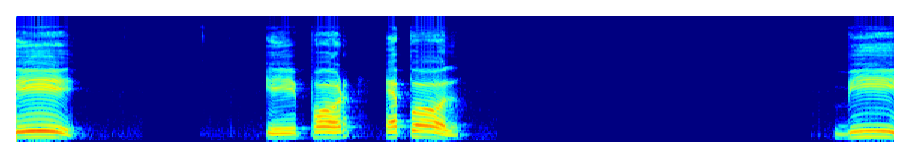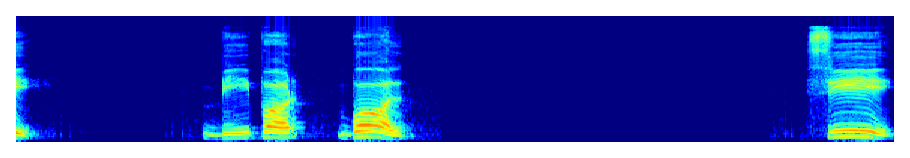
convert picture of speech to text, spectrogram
A A for apple. B B for ball. C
